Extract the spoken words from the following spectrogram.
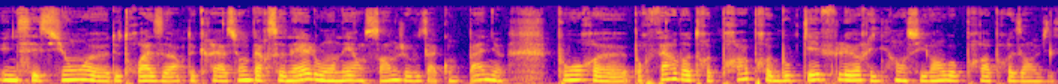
une session euh, de trois heures de création personnelle où on est ensemble, je vous accompagne pour, euh, pour faire votre propre bouquet fleuri en suivant vos propres envies.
